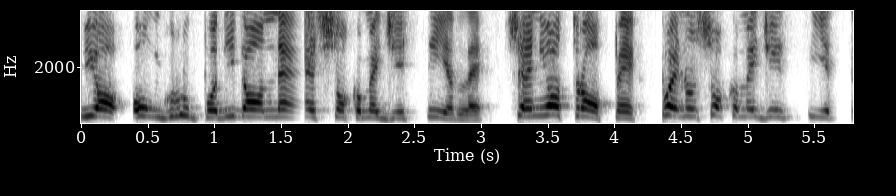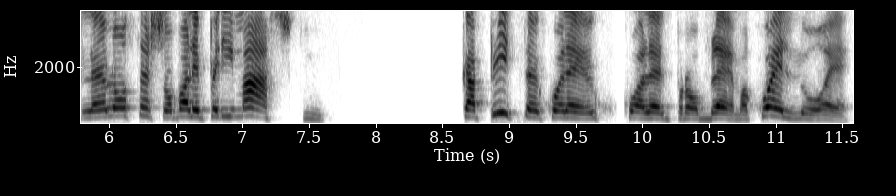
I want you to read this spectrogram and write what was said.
io ho un gruppo di donne e so come gestirle. Se ne ho troppe, poi non so come gestirle. Lo stesso vale per i maschi. Capite qual è, qual è il problema? Quello è.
